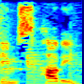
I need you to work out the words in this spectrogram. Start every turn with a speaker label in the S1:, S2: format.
S1: Kim's hobby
